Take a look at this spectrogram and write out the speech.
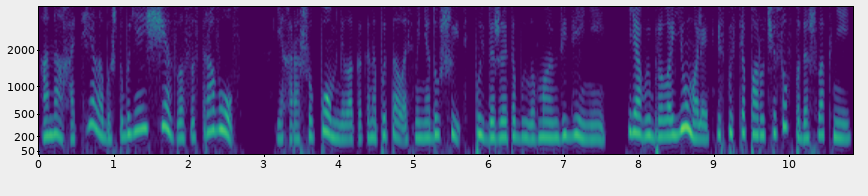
она хотела бы, чтобы я исчезла с островов. Я хорошо помнила, как она пыталась меня душить, пусть даже это было в моем видении. Я выбрала Юмали и спустя пару часов подошла к ней.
